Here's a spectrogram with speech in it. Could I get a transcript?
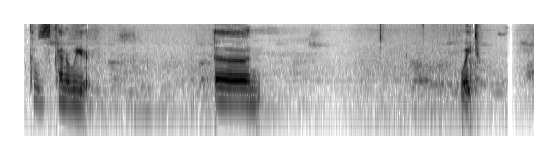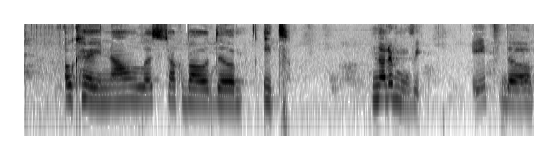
because it's kind of weird. Uh, wait. Okay, now let's talk about the it. Not a movie. It the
